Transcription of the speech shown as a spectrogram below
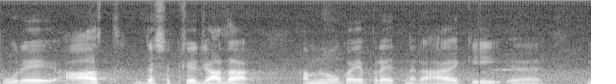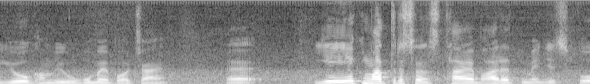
पूरे आठ दशक से ज़्यादा हम लोगों का ये प्रयत्न रहा है कि योग हम युगों में पहुँचाएँ। ये एकमात्र संस्था है भारत में जिसको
